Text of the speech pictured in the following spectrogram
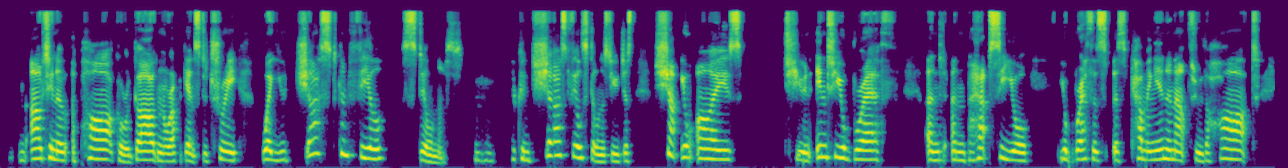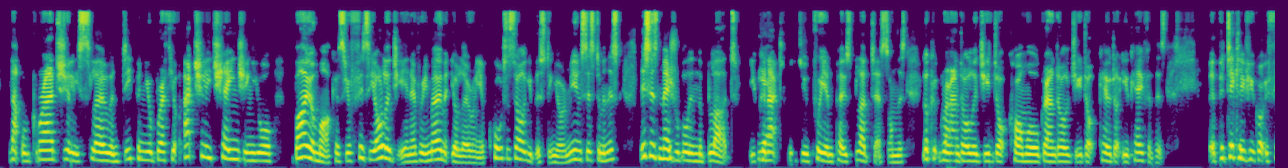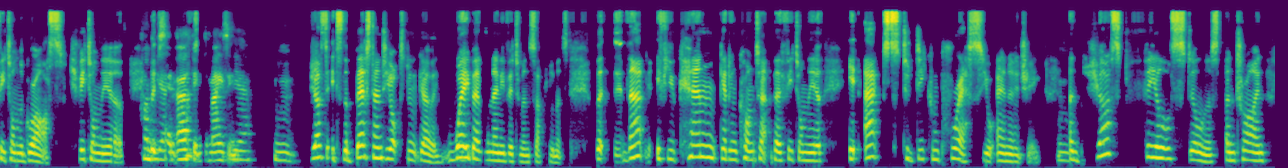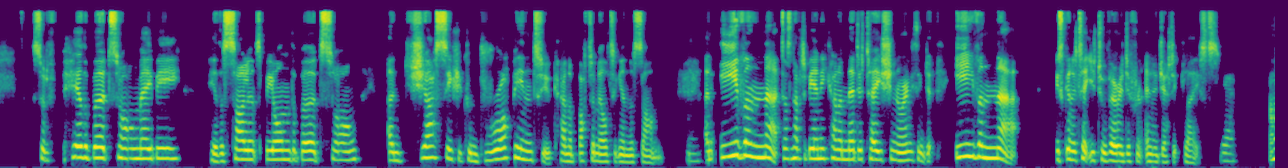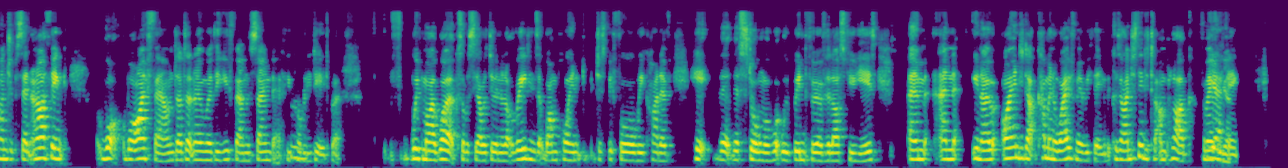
out in a, a, park or a garden or up against a tree where you just can feel stillness. Mm-hmm. You can just feel stillness. You just shut your eyes, tune into your breath, and and perhaps see your your breath as, as coming in and out through the heart that will gradually slow and deepen your breath. You're actually changing your biomarkers, your physiology in every moment. You're lowering your cortisol, you're boosting your immune system, and this this is measurable in the blood. You can yeah. actually do pre and post blood tests on this. Look at groundology.com or groundology.co.uk for this. Uh, particularly if you've got your feet on the grass, feet on the earth. 100% earthing is amazing. Yeah. Mm just it's the best antioxidant going way better than any vitamin supplements but that if you can get in contact bare feet on the earth it acts to decompress your energy mm. and just feel stillness and try and sort of hear the bird song maybe hear the silence beyond the bird song and just see if you can drop into kind of butter melting in the sun mm. and even that doesn't have to be any kind of meditation or anything even that is going to take you to a very different energetic place. Yeah, hundred percent. And I think what what I found, I don't know whether you found the same, Beth. You mm. probably did, but with my work, because obviously I was doing a lot of readings at one point just before we kind of hit the the storm of what we've been through over the last few years. Um, and you know, I ended up coming away from everything because I just needed to unplug from everything. Yeah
